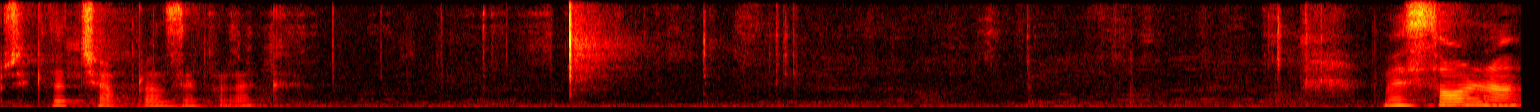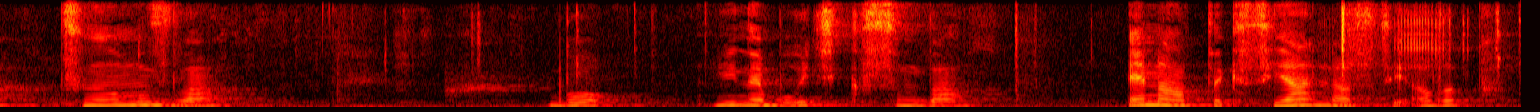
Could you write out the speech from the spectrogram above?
Bu şekilde çapraz yaparak. Ve sonra tığımızla bu yine bu iç kısımdan en alttaki siyah lastiği alıp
